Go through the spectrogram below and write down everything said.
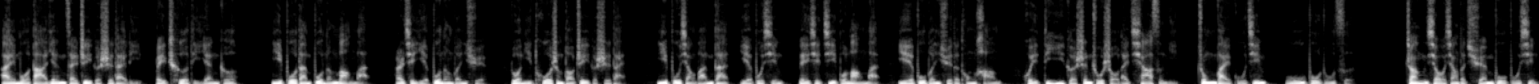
哀莫大焉在这个时代里被彻底阉割，你不但不能浪漫，而且也不能文学。若你托生到这个时代，你不想完蛋也不行。那些既不浪漫也不文学的同行，会第一个伸出手来掐死你。中外古今无不如此。张孝祥的全部不幸，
